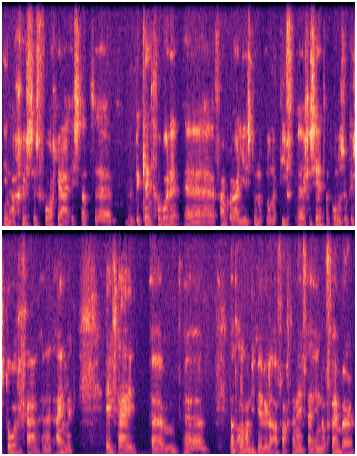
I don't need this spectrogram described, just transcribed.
in augustus vorig jaar is dat uh, bekend geworden. Uh, Frank Oranje is toen op non-actief uh, gezet. Het onderzoek is doorgegaan en uiteindelijk heeft hij um, dat allemaal niet meer willen afwachten en heeft hij in november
